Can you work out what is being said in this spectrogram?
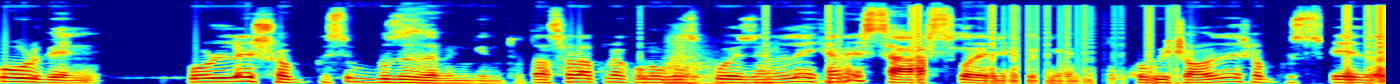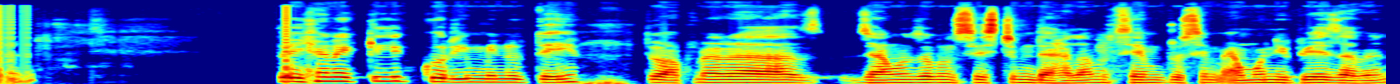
পড়বেন। পড়লে সব কিছু বুঝে যাবেন কিন্তু। তাছাড়া আপনার কোনো কিছু প্রয়োজন হলে এখানে সার্চ করে নেবেন খুবই সহজে সব কিছু পেয়ে যাবেন। তো এখানে ক্লিক করি মেনুতে তো। আপনারা যেমন যেমন সিস্টেম দেখালাম সেম টু সেম এমনই পেয়ে যাবেন।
